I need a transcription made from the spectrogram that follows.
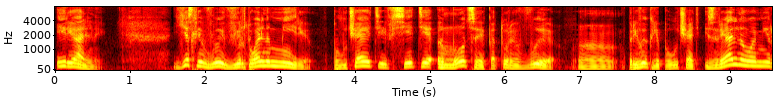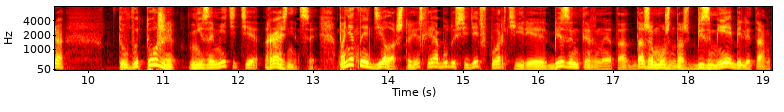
и реальной. Если вы в виртуальном мире получаете все те эмоции, которые вы э, привыкли получать из реального мира, то вы тоже не заметите разницы. Понятное дело, что если я буду сидеть в квартире без интернета, даже можно даже без мебели, там,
